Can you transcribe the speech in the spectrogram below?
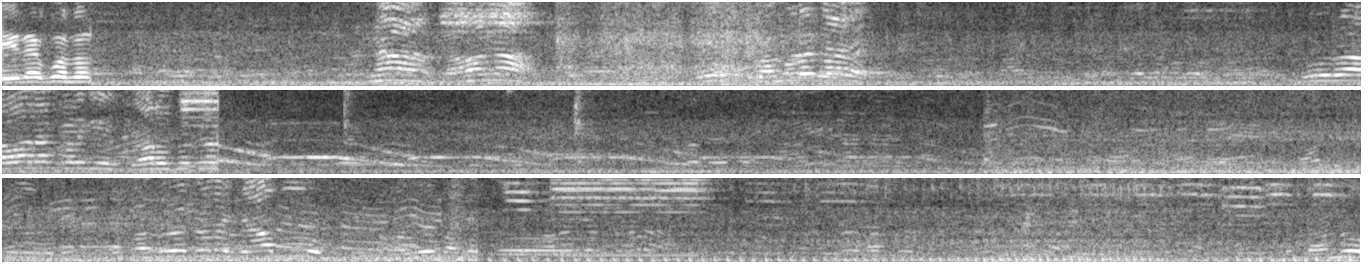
ఈయన కోసం. నువ్వు రావాలి అక్కడికి చౌరస్తకి బంద్ పెట్టాలి జాబు బంధు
